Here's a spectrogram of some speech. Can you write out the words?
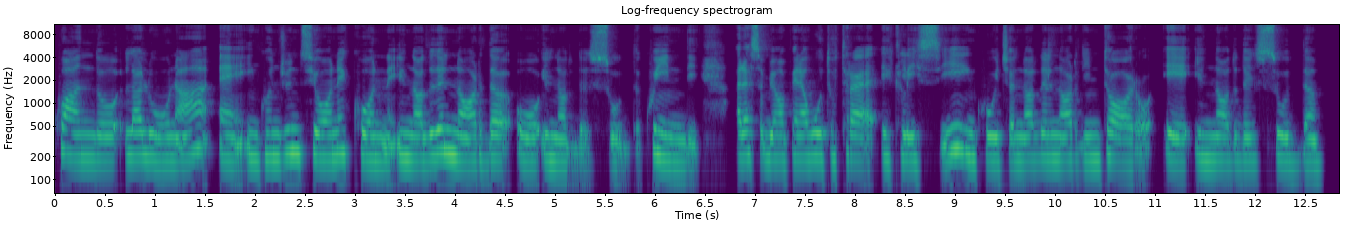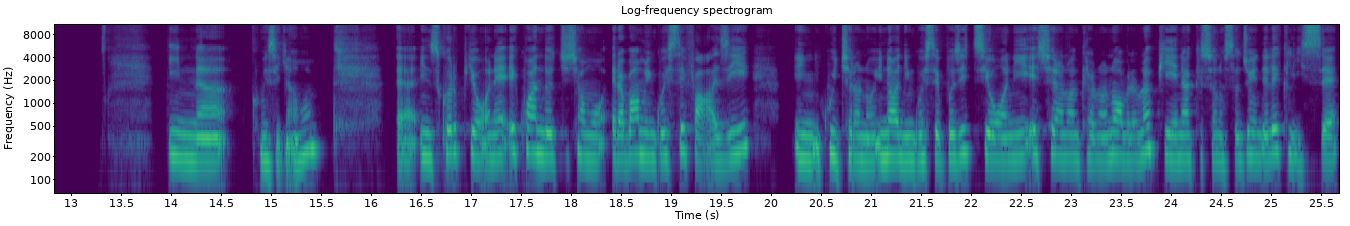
quando la luna è in congiunzione con il nodo del nord o il nodo del sud. Quindi adesso abbiamo appena avuto tre eclissi in cui c'è il nodo del nord in toro e il nodo del sud in come si chiama? eh, in Scorpione e quando diciamo, eravamo in queste fasi in cui c'erano i nodi in queste posizioni e c'erano anche la luna nuova e la luna piena che sono stagioni dell'eclisse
